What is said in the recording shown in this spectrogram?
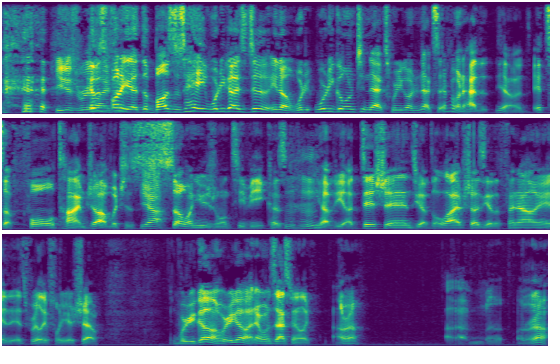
You just realized It was realized funny. The buzz is, hey, what do you guys do? You know, where, where are you going to next? Where are you going to next? Everyone had, you know, it's a full time job, which is Yeah. Mm-hmm. so unusual on TV because you have the auditions, you have the live shows, you have the finale. It's really a full year show. Where are you going? Where are you going? Everyone's asking me, like, I don't know. Um, I don't know.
